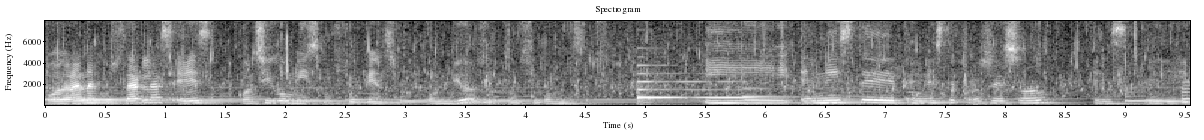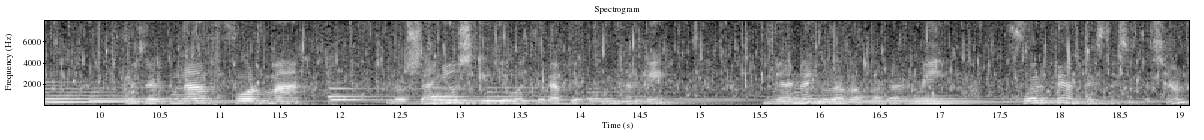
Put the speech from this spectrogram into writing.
podrán ajustarlas es consigo mismos, yo pienso, con Dios y consigo mismos. Y en este, en este proceso, este, pues de alguna forma, los años que llevo de terapia con Ale me han ayudado a pararme fuerte ante esta situación.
